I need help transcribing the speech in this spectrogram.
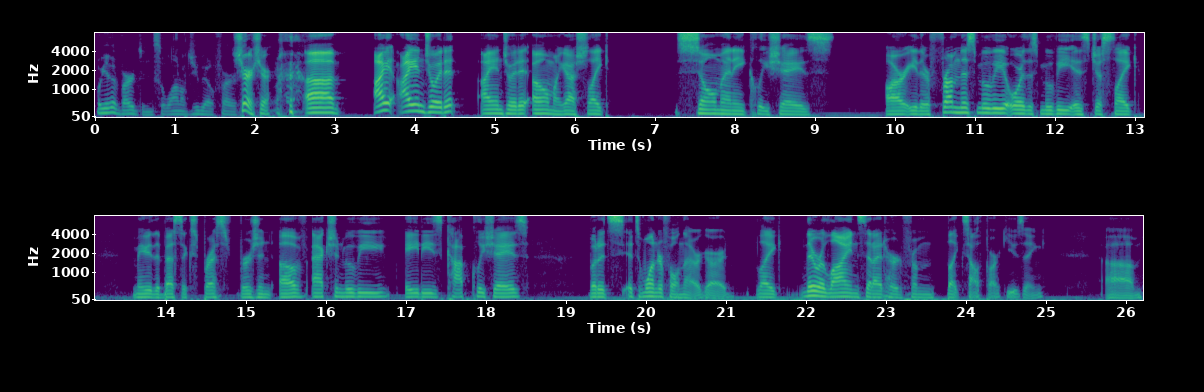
Well, you're the virgin, so why don't you go first? Sure, sure. uh, I I enjoyed it. I enjoyed it. Oh my gosh, like so many cliches are either from this movie or this movie is just like maybe the best expressed version of action movie 80s cop cliches. But it's it's wonderful in that regard. Like there were lines that i'd heard from like south park using um,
